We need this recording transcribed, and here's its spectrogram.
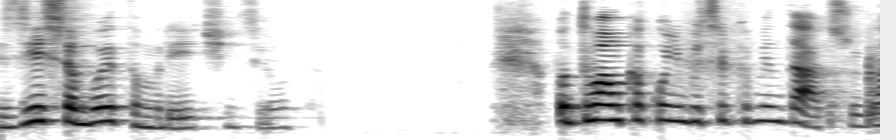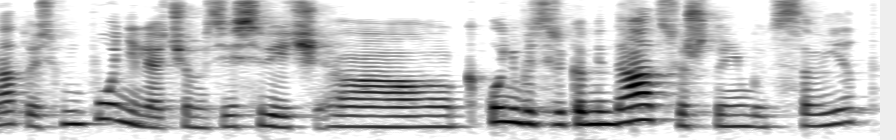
Здесь об этом речь идет. Вот вам какую-нибудь рекомендацию, да, то есть мы поняли, о чем здесь речь. А, какую-нибудь рекомендацию, что-нибудь, совет?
